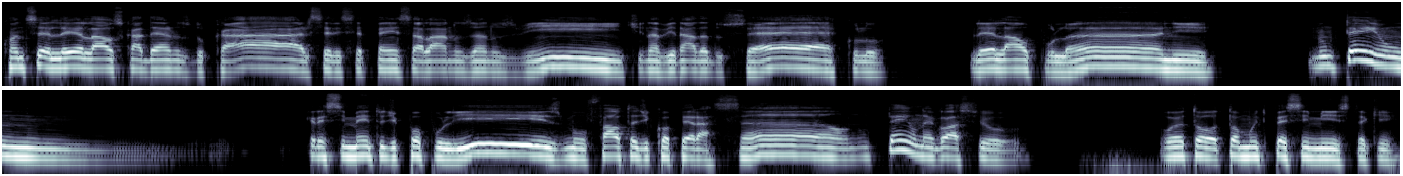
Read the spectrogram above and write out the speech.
Quando você lê lá os cadernos do cárcere, você pensa lá nos anos 20, na virada do século, lê lá o Pulani. Não tem um crescimento de populismo, falta de cooperação, não tem um negócio. Ou eu tô, tô muito pessimista aqui?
